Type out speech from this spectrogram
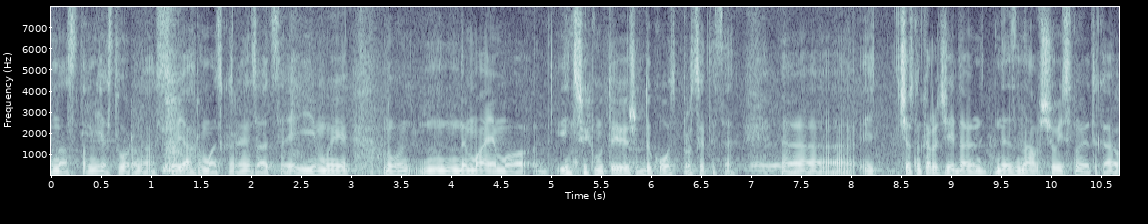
У нас там є створена своя громадська організація, і ми ну, не маємо інших мотивів, щоб до когось проситися. І, чесно кажучи, я не знав, що існує така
